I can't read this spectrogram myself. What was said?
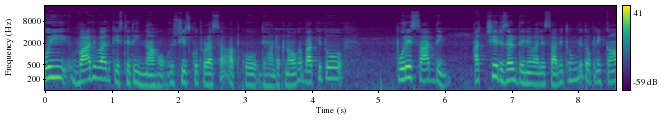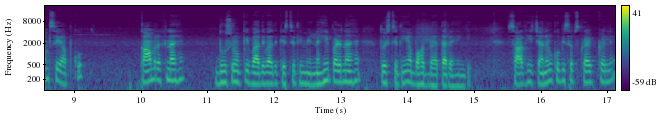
कोई वाद विवाद की स्थिति ना हो। उस चीज़ को थोड़ा सा आपको ध्यान रखना होगा। बाकी तो पूरे सात दिन अच्छे रिज़ल्ट देने वाले साबित होंगे तो अपने काम से आपको काम रखना है, दूसरों के वादे वादे की स्थिति में नहीं पड़ना है तो स्थितियाँ बहुत बेहतर रहेंगी। साथ ही चैनल को भी सब्सक्राइब कर लें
